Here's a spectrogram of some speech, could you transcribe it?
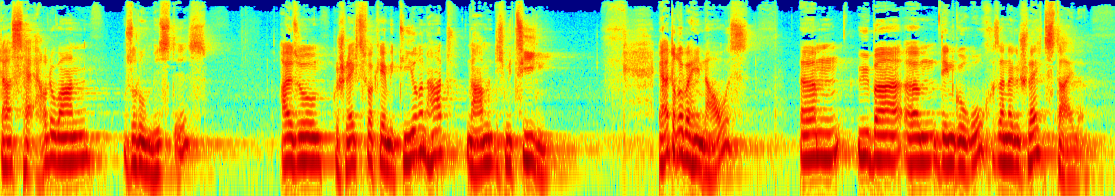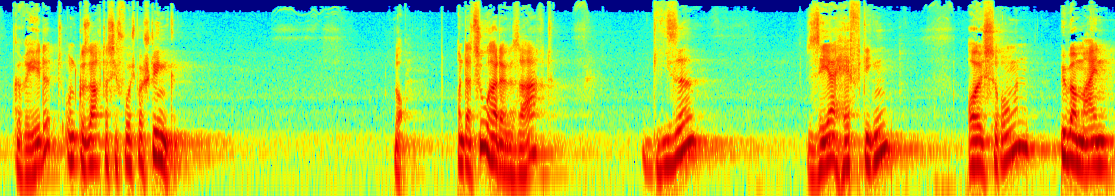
dass Herr Erdogan Sodomist ist, also Geschlechtsverkehr mit Tieren hat, namentlich mit Ziegen. Er hat darüber hinaus ähm, über ähm, den Geruch seiner Geschlechtsteile geredet und gesagt, dass sie furchtbar stinken. So. Und dazu hat er gesagt, diese sehr heftigen Äußerungen über mein,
